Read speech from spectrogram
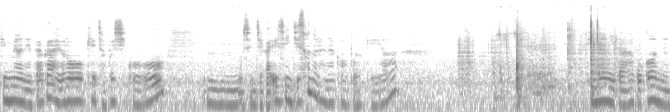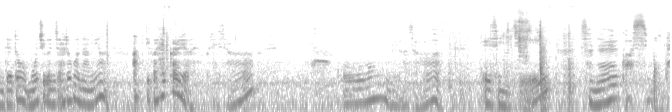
뒷면에다가 이렇게 접으시고 음, 우선 제가 1cm 선을 하나 그어 볼게요. 뒷면이다 하고 그었는데도 모직은 자르고 나면 앞뒤가 헷갈려요. 그래서 자, 꼭 눌러서 1cm 선을 그었습니다.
